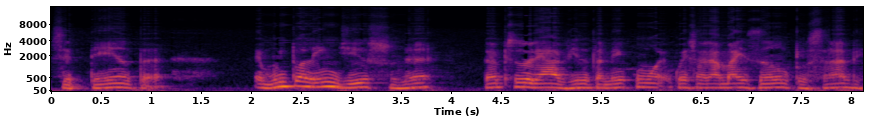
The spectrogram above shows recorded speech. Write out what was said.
70 é muito além disso, né? Então é preciso olhar a vida também com, com esse olhar mais amplo, sabe?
